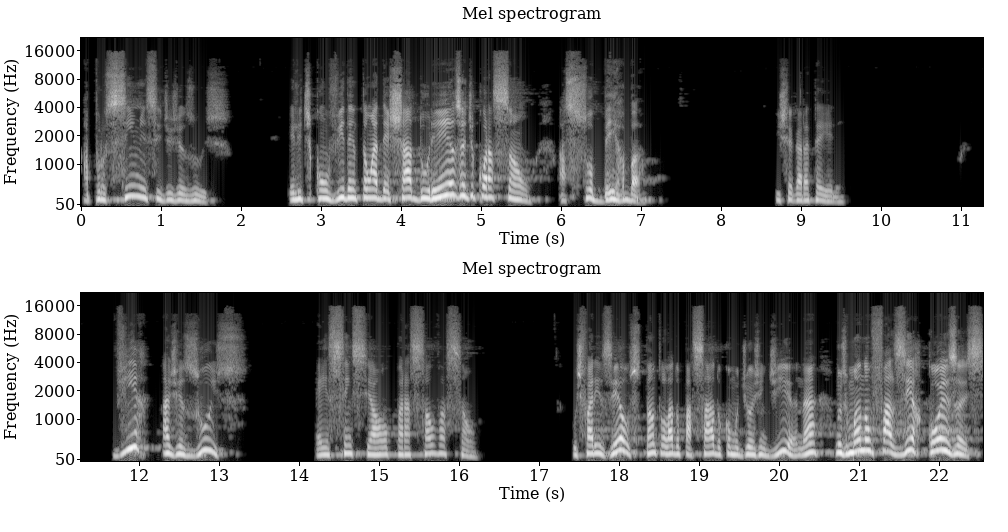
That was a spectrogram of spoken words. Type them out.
Aproxime-se de Jesus. Ele te convida então a deixar a dureza de coração, a soberba e chegar até Ele. Vir a Jesus é essencial para a salvação. Os fariseus, tanto lá do passado como de hoje em dia, né, nos mandam fazer coisas,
